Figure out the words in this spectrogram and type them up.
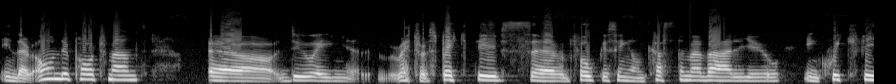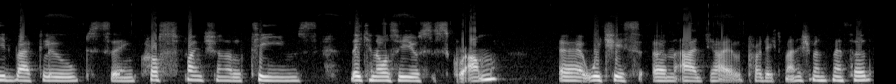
in their own department, uh, doing retrospectives, uh, focusing on customer value, in quick feedback loops, in cross functional teams. They can also use Scrum, uh, which is an agile project management method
